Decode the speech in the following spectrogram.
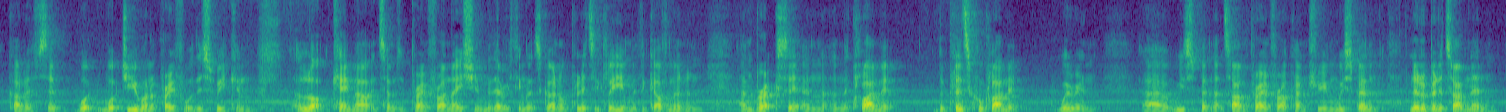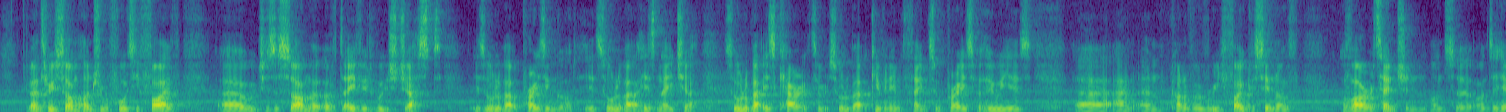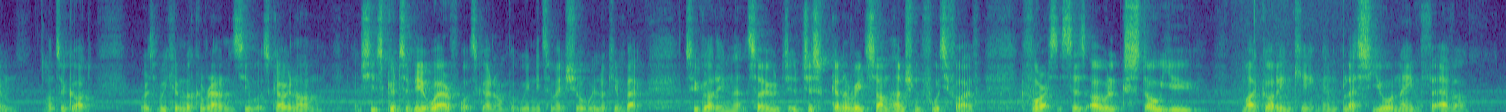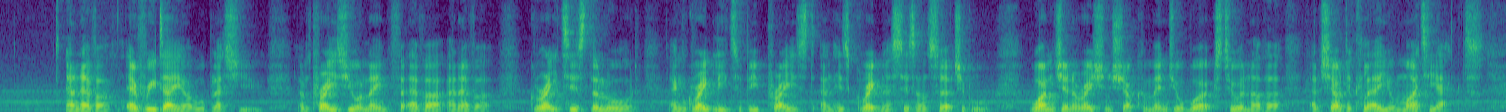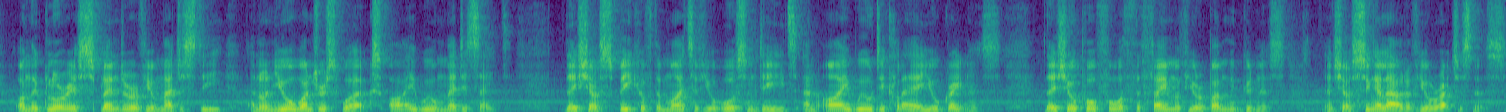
kind of said, what, what do you want to pray for this week? And a lot came out in terms of praying for our nation with everything that's going on politically and with the government and, and Brexit and, and the climate, the political climate we're in. Uh, we spent that time praying for our country, and we spent a little bit of time then going through Psalm 145, uh, which is a psalm of David, which just is all about praising God. It's all about His nature. It's all about His character. It's all about giving Him thanks and praise for who He is, uh, and and kind of a refocusing of of our attention onto onto Him, onto God. Whereas we can look around and see what's going on. Actually, it's good to be aware of what's going on, but we need to make sure we're looking back to God in that. So, just going to read Psalm 145 for us. It says, "I will extol you, my God and King, and bless your name forever." And ever. Every day I will bless you and praise your name forever and ever. Great is the Lord, and greatly to be praised, and his greatness is unsearchable. One generation shall commend your works to another, and shall declare your mighty acts. On the glorious splendour of your majesty, and on your wondrous works, I will meditate. They shall speak of the might of your awesome deeds, and I will declare your greatness. They shall pour forth the fame of your abundant goodness, and shall sing aloud of your righteousness.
